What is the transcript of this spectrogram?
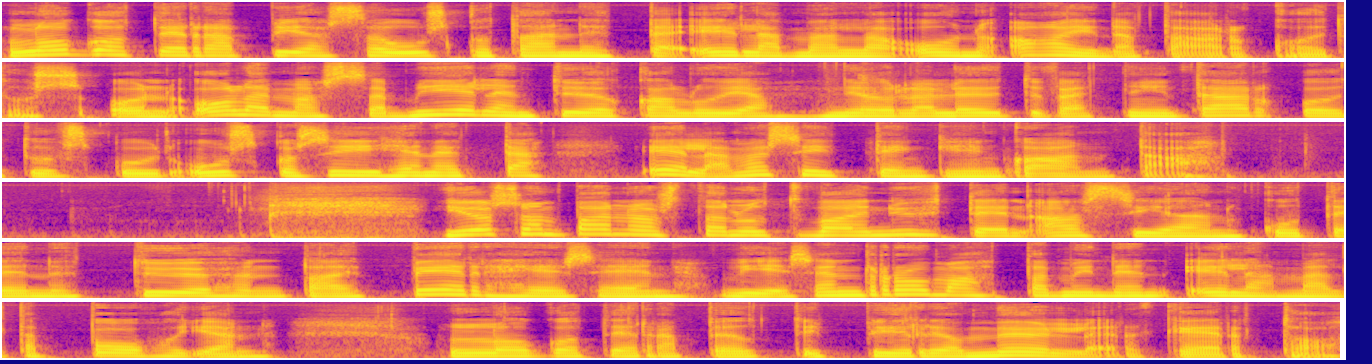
Logoterapiassa uskotaan, että elämällä on aina tarkoitus. On olemassa mielentyökaluja, joilla löytyvät niin tarkoitus kuin usko siihen, että elämä sittenkin kantaa. Jos on panostanut vain yhteen asiaan, kuten työhön tai perheeseen, vie sen romahtaminen elämältä pohjan, logoterapeutti Pirjo Möller kertoo.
